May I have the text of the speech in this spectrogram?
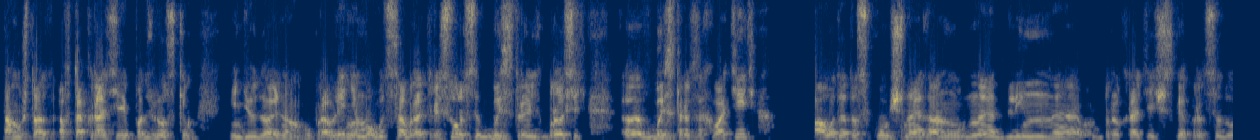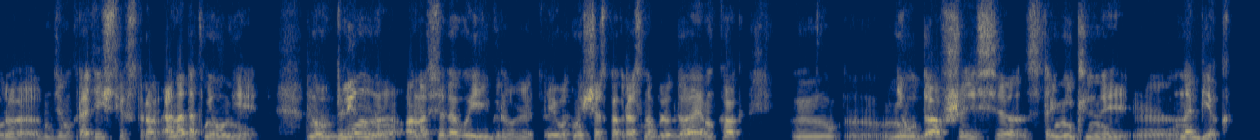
Потому что автократии под жестким индивидуальным управлением могут собрать ресурсы, быстро их бросить, э, быстро захватить, а вот эта скучная, занудная, длинная бюрократическая процедура демократических стран, она так не умеет. Но в длинную она всегда выигрывает. И вот мы сейчас как раз наблюдаем, как неудавшийся стремительный э, набег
